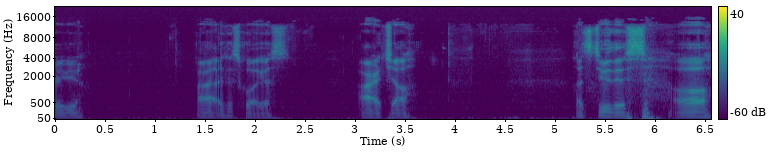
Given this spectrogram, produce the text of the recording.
Preview. All right, that's cool, I guess. Alright, y'all. Let's do this. Oh.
